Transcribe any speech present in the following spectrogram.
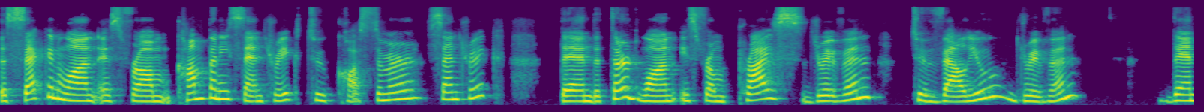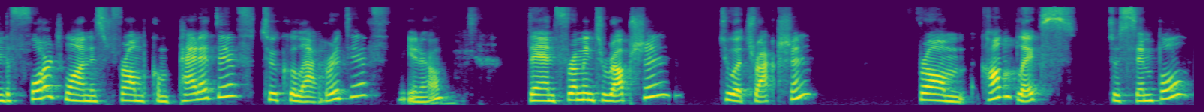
The second one is from company centric to customer centric. Then the third one is from price driven to value driven. Then the fourth one is from competitive to collaborative, you know. Then from interruption to attraction, from complex to simple.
